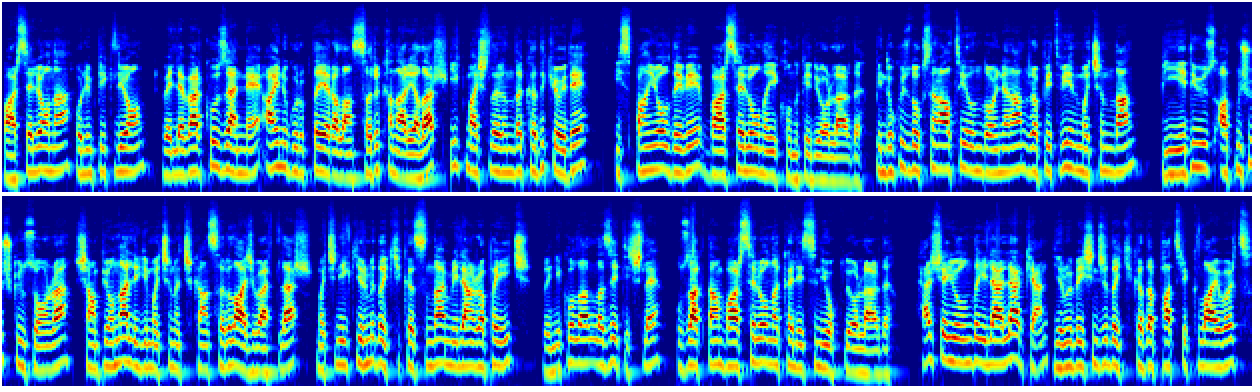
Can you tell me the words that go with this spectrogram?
Barcelona, Olimpik Lyon ve Leverkusen'le aynı grupta yer alan Sarı Kanaryalar ilk maçlarında Kadıköy'de İspanyol devi Barcelona'yı konuk ediyorlardı. 1996 yılında oynanan Rapid Wien maçından 1763 gün sonra Şampiyonlar Ligi maçına çıkan Sarı Lacivertler maçın ilk 20 dakikasında Milan Rapajic ve Nikola Lazetic ile uzaktan Barcelona kalesini yokluyorlardı. Her şey yolunda ilerlerken 25. dakikada Patrick Kluivert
